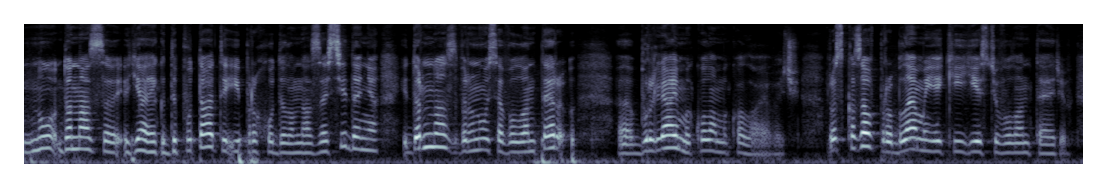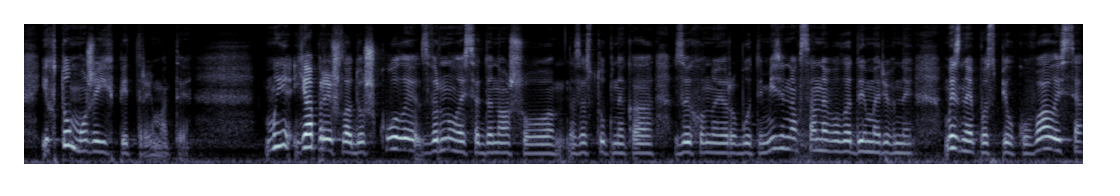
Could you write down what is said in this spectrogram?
Ну, до нас, е, я як депутат, і проходила в нас засідання, і до нас звернувся волонтер е, Бурляй Микола Миколайович. Розказав проблеми, які є у волонтерів, і хто може їх підтримати. Ми, я прийшла до школи, звернулася до нашого заступника з виховної роботи Мізіна Оксани Володимирівни. Ми з нею поспілкувалися.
